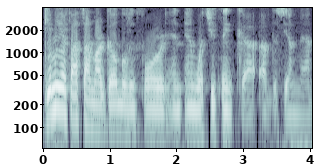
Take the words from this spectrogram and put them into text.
give me your thoughts on Margot moving forward and, and what you think uh, of this young man.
